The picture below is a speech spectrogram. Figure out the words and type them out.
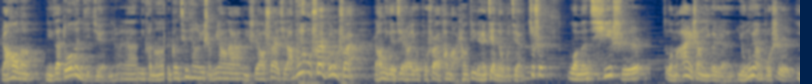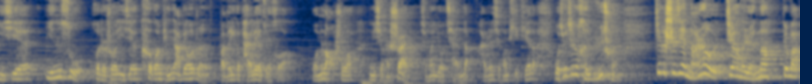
然后呢，你再多问几句。你说：“呀，你可能你更倾向于什么样的呀？你是要帅气的啊？不用帅，不用帅。”然后你给介绍一个不帅，他马上地连见都不见。就是我们其实我们爱上一个人，永远不是一些因素或者说一些客观评价标准把它一个排列组合。我们老说你喜欢帅的，喜欢有钱的，还是喜欢体贴的？我觉得这是很愚蠢。这个世界哪有这样的人呢？对吧？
